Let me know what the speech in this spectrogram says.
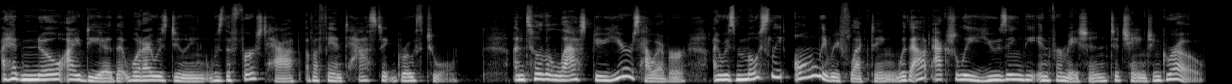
I had no idea that what I was doing was the first half of a fantastic growth tool. Until the last few years, however, I was mostly only reflecting without actually using the information to change and grow.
